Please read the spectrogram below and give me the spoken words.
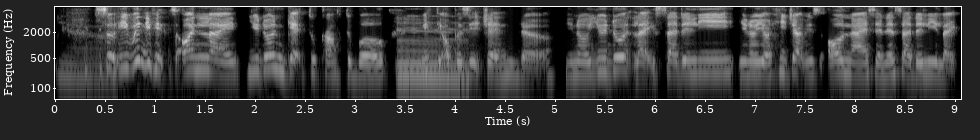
Yeah. so even if it's online, you don't get too comfortable with the Mm. opposite gender. You know, you don't like suddenly, you know, your hijab is all nice and then suddenly like,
